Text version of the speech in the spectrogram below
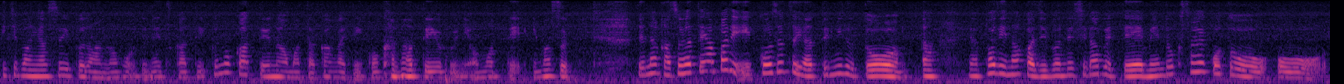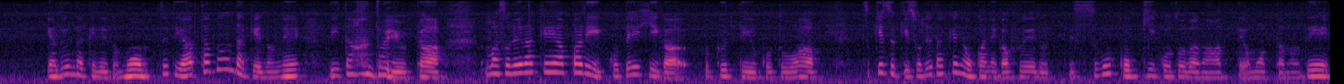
一番安いプランの方でね使っていくのかっていうのはまた考えていこうかなっていうふうに思っています。でなんかそうやってやっぱり1個ずつやってみるとあやっぱりなんか自分で調べて面倒くさいことをやるんだけれどもそれでやった分だけのねリターンというか、まあ、それだけやっぱり固定費が浮くっていうことは月々それだけのお金が増えるってすごく大きいことだなって思ったので、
